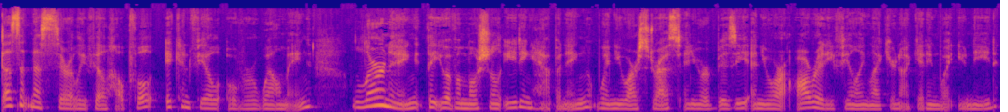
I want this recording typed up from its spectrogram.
doesn't necessarily feel helpful. It can feel overwhelming. Learning that you have emotional eating happening when you are stressed and you are busy and you are already feeling like you're not getting what you need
